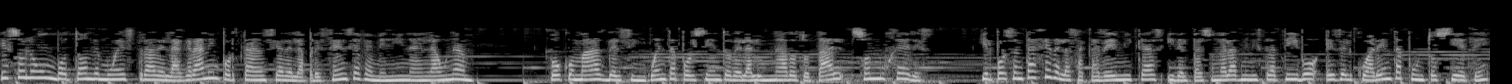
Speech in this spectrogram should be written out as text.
es solo un botón de muestra de la gran importancia de la presencia femenina en la UNAM. Poco más del 50% del alumnado total son mujeres, y el porcentaje de las académicas y del personal administrativo es del 40.7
